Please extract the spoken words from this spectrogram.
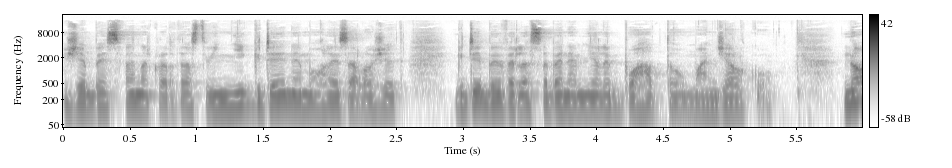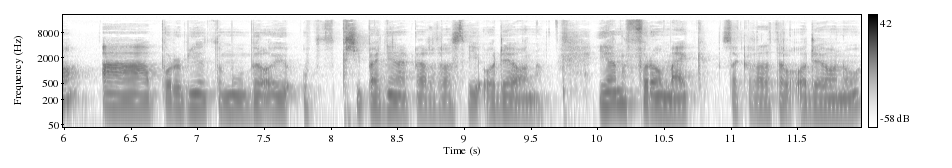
že by své nakladatelství nikdy nemohli založit, kdyby vedle sebe neměli bohatou manželku. No a podobně tomu bylo i v případě nakladatelství Odeon. Jan Fromek, zakladatel Odeonu,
